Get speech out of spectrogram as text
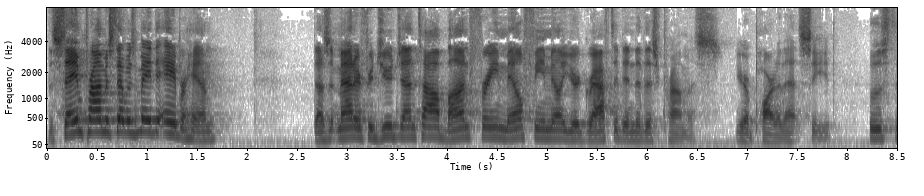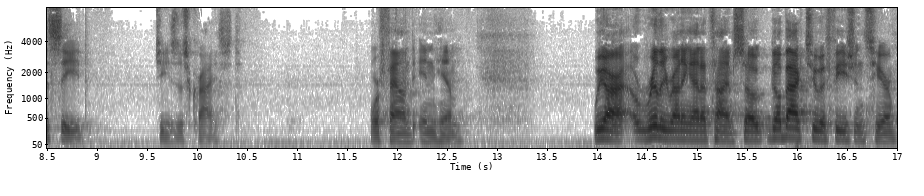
The same promise that was made to Abraham doesn't matter if you're Jew, Gentile, bond free, male, female, you're grafted into this promise. You're a part of that seed. Who's the seed? Jesus Christ. We're found in him. We are really running out of time, so go back to Ephesians here.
